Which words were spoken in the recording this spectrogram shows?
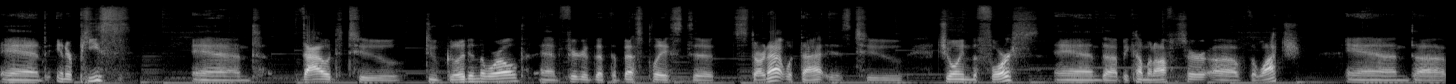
and inner peace, and vowed to do good in the world, and figured that the best place to start out with that is to join the force and uh, become an officer of the Watch, and uh,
